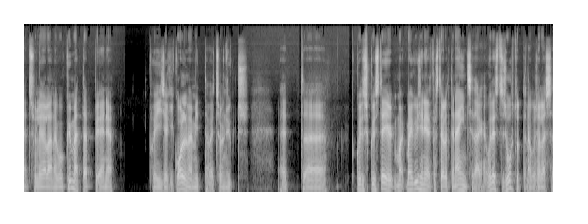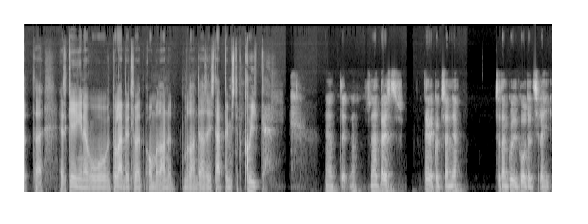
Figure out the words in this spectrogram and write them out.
et sul ei ole nagu kümmet äppi, on ju, või isegi kolme mitte, vaid sul on üks. et äh, kuidas, kuidas teie, ma, ma ei küsi nii, et kas te olete näinud seda, aga kuidas te suhtute nagu sellesse, et, et keegi nagu tuleb ja ütleb, et oh, ma tahan nüüd, ma tahan teha sellist äppi, mis teeb kõike. et noh, sa näed päris, tegelikult see on jah, seda on küll kuuldud selle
